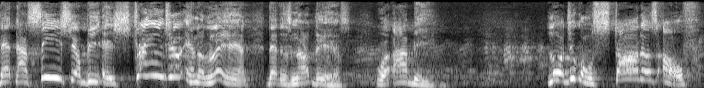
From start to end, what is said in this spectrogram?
that thy seed shall be a stranger in a land that is not theirs. Where I be. Lord, you're going to start us off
